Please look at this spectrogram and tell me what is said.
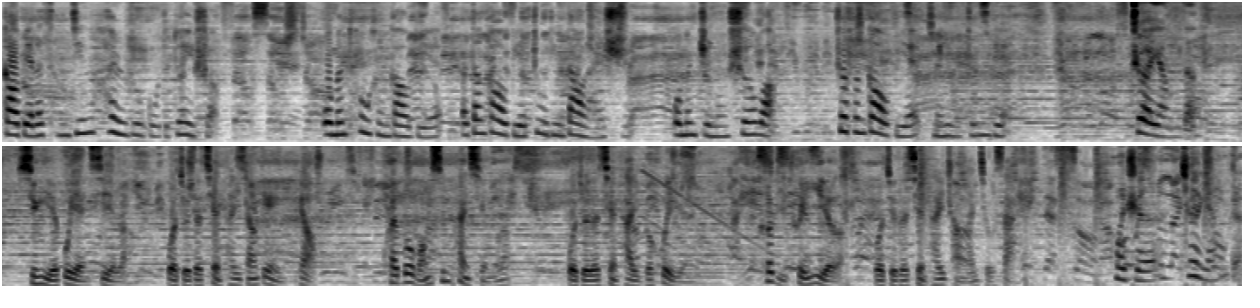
告别了曾经恨入骨的对手。我们痛恨告别，而当告别注定到来时，我们只能奢望这份告别没有终点。这样的，星爷不演戏了，我觉得欠他一张电影票。快播王鑫判刑了，我觉得欠他一个会员。科比退役了，我觉得欠他一场篮球赛。或者这样的。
